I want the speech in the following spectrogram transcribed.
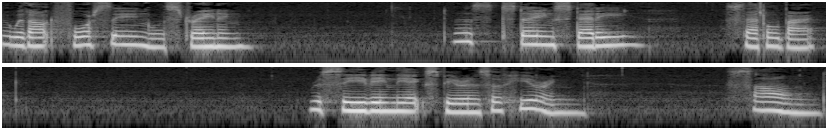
Without forcing or straining, just staying steady, settle back receiving the experience of hearing, sounds,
